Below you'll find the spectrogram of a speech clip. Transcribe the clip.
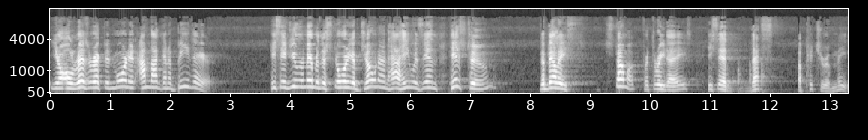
you know, on resurrected morning, I'm not going to be there. He said, You remember the story of Jonah and how he was in his tomb, the belly stomach, for three days. He said, That's a picture of me.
